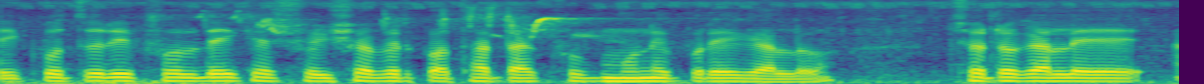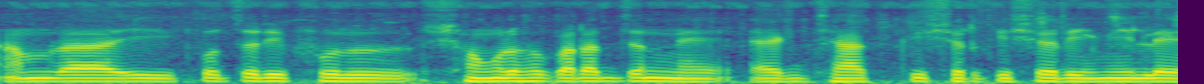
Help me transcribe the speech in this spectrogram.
এই কচুরি ফুল দেখে শৈশবের কথাটা খুব মনে পড়ে গেল। ছোটকালে আমরা এই কচুরি ফুল সংগ্রহ করার জন্য এক ঝাঁক কিশোর কিশোরী মিলে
